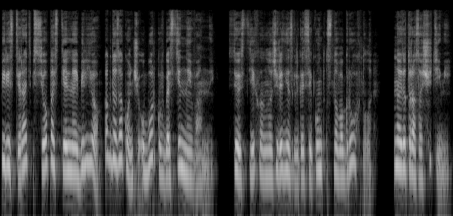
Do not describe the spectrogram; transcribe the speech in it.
перестирать все постельное белье, когда закончу уборку в гостиной и ванной. Все стихло, но через несколько секунд снова грохнуло, на этот раз ощутимей.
